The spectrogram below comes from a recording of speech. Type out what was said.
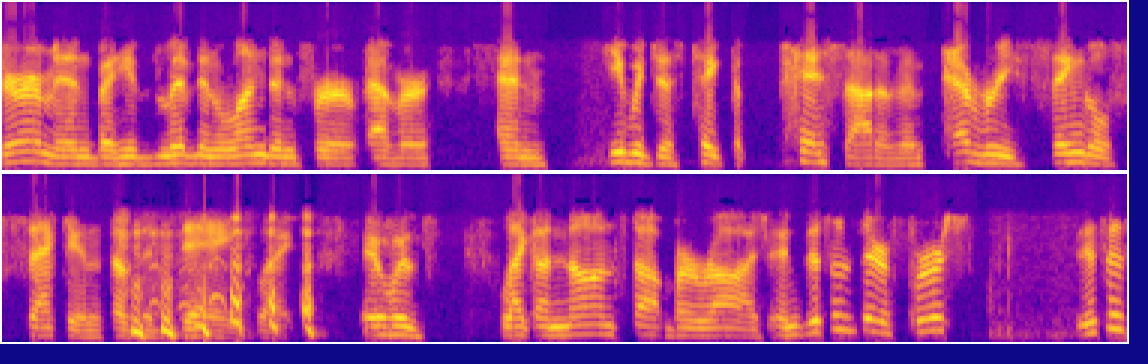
German, but he'd lived in London forever, and he would just take the piss out of him every single second of the day. like it was like a nonstop barrage. And this is their first. This is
